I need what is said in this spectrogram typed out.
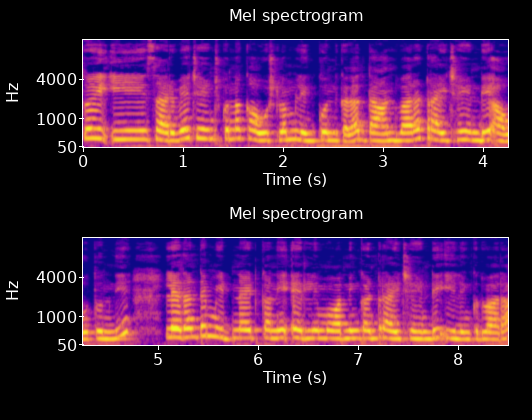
సో ఈ సర్వే చేయించుకున్న కౌశలం లింక్ ఉంది కదా దాని ద్వారా ట్రై చేయండి అవుతుంది. లేదంటే మిడ్ నైట్ కానీ ఎర్లీ మార్నింగ్ కానీ ట్రై చేయండి ఈ లింక్ ద్వారా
